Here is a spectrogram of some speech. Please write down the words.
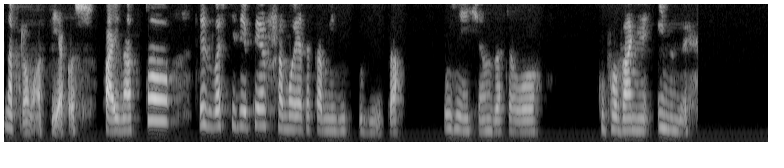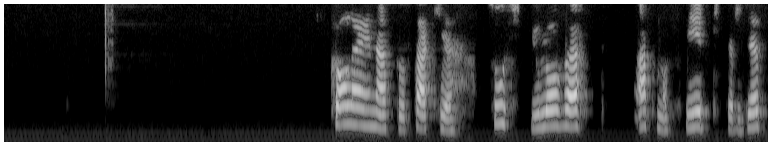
na promocji jakoś fajna. To jest właściwie pierwsza moja taka mini spódnica. Później się zaczęło kupowanie innych. Kolejna to takie coś julowe, atmosfer 40.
